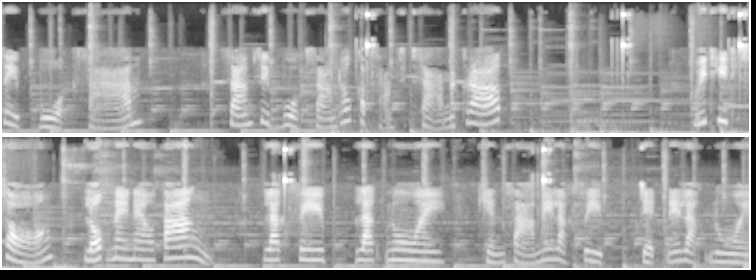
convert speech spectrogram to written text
30 บวก 3 30 บวก 3 เท่ากับ 33 นะครับ วิธีที่ 2 ลบในแนวตั้ง หลัก 10 หลักหน่วย เขียน 3 ในหลัก 10 7 ในหลักหน่วย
